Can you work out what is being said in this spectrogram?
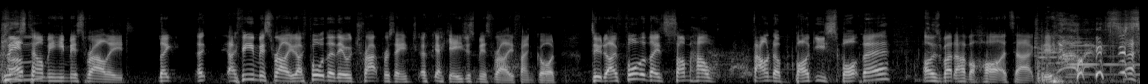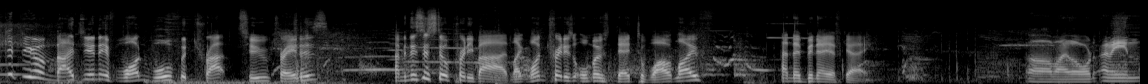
Please um, tell me he misrallied. Like, I, I think he misrallied. I thought that they were trapped for a second. Okay, okay, he just misrallied, thank God. Dude, I thought that they somehow found a buggy spot there. I was about to have a heart attack, dude. just, can you imagine if one wolf had trapped two traders? I mean, this is still pretty bad. Like, one trader's almost dead to wildlife, and they've been AFK. Oh, my lord. I mean,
